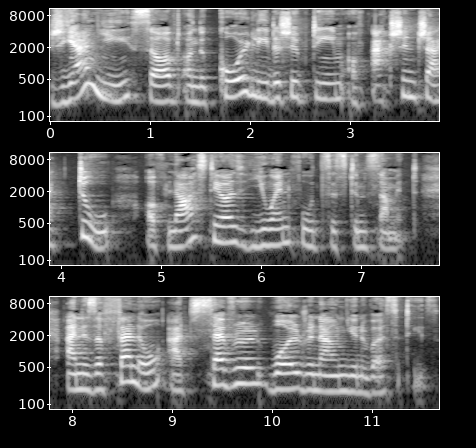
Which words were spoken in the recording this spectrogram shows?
Jian Yi served on the core leadership team of Action Track 2 of last year's UN Food Systems Summit and is a fellow at several world renowned universities.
